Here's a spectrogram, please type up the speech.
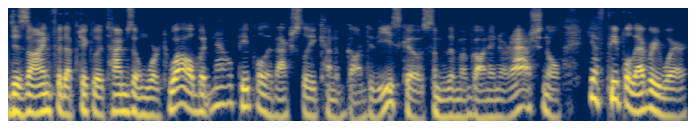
designed for that particular time zone worked well, but now people have actually kind of gone to the East Coast. Some of them have gone international. You have people everywhere.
